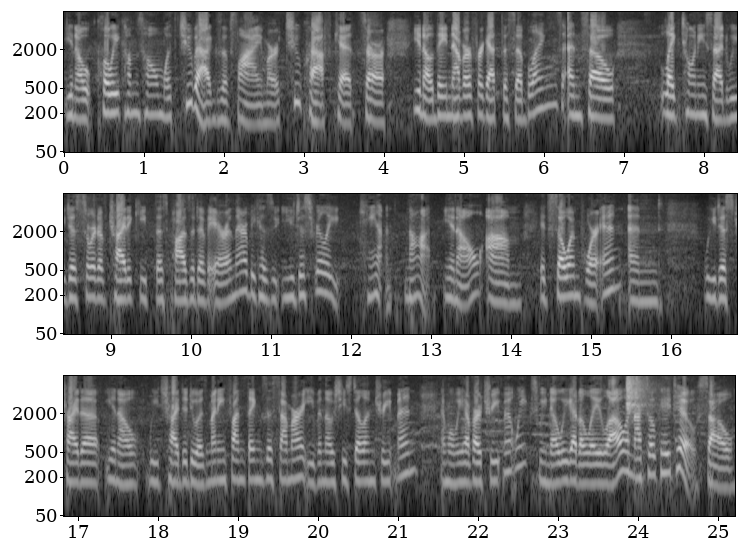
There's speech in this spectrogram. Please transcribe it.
You know, Chloe comes home with two bags of slime or two craft kits, or, you know, they never forget the siblings. And so, like Tony said, we just sort of try to keep this positive air in there because you just really can't not, you know? Um, it's so important. And, we just try to, you know, we tried to do as many fun things this summer, even though she's still in treatment. And when we have our treatment weeks, we know we got to lay low, and that's okay too. So,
